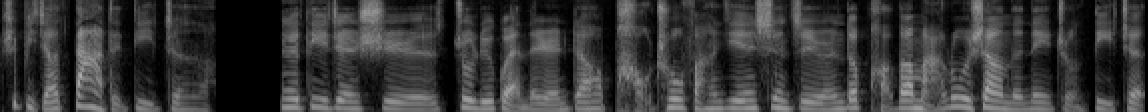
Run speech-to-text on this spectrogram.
是比较大的地震啊。那个地震是住旅馆的人都要跑出房间，甚至有人都跑到马路上的那种地震。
